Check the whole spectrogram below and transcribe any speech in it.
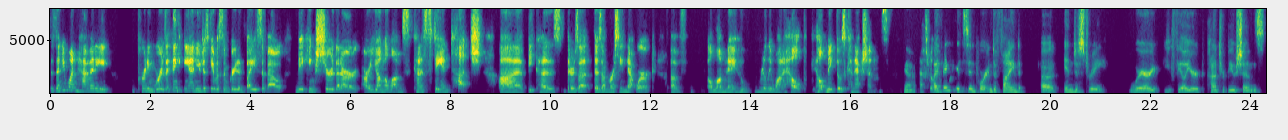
does anyone have any parting words? I think Anne, you just gave us some great advice about making sure that our our young alums kind of stay in touch uh, because there's a there's a Mercy network of alumni who really want to help help make those connections. Yeah, that's really. I important. think it's important to find an industry where you feel your contributions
